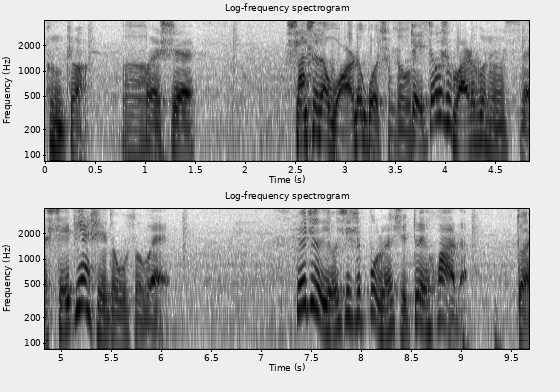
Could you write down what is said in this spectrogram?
碰撞，啊。或者是谁他是在玩的过程中，对，都是玩的过程中死的，谁骗谁都无所谓。因为这个游戏是不允许对话的，对，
